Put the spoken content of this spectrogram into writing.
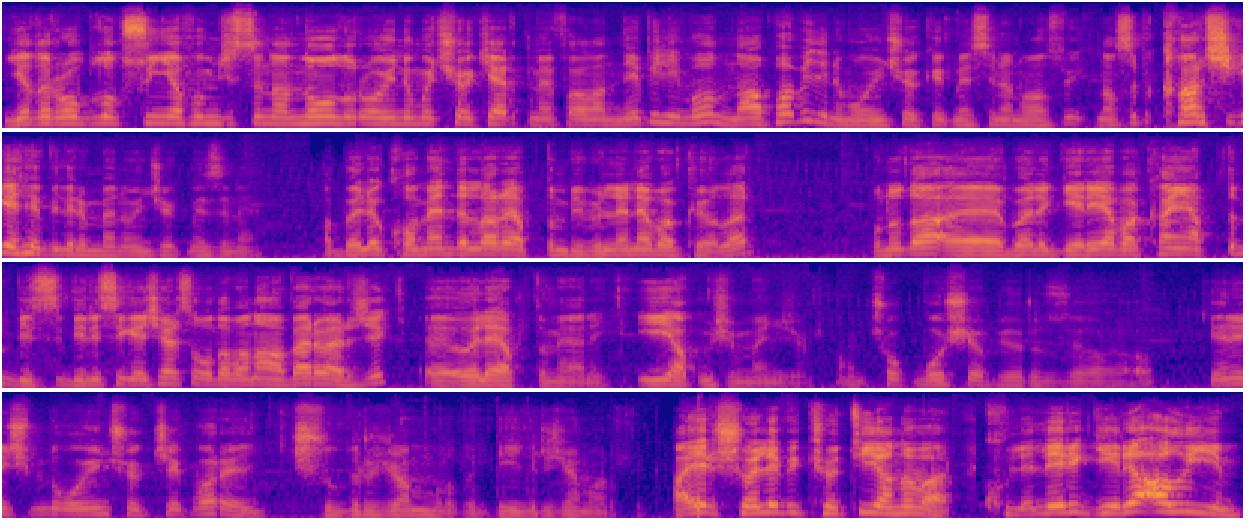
Ya da Roblox'un yapımcısına ne olur oyunumu çökertme falan. Ne bileyim oğlum ne yapabilirim oyun çökmesine? Nasıl, nasıl bir karşı gelebilirim ben oyun çökmesine? Ha böyle commander'lar yaptım birbirlerine bakıyorlar. Bunu da e, böyle geriye bakan yaptım. Birisi, birisi geçerse o da bana haber verecek. E, öyle yaptım yani. İyi yapmışım bence. Çok boş yapıyoruz ya. Gene şimdi oyun çökecek var ya çıldıracağım burada delireceğim artık. Hayır şöyle bir kötü yanı var. Kuleleri geri alayım.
